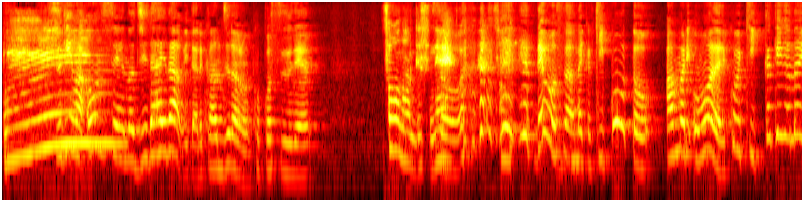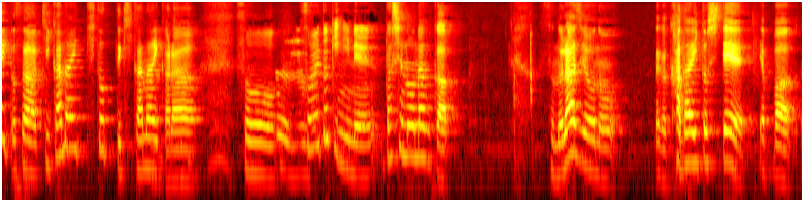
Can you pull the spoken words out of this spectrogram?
次次は音声の時代だみたいな感じなの、ここ数年。そうなんですね。でもさ、なんか聞こうとあんまり思わない。こういうきっかけがないとさ、聞かない人って聞かないから、そう、うんうん。そういう時にね、私のなんか、そのラジオの、なんか課題として、やっぱ、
